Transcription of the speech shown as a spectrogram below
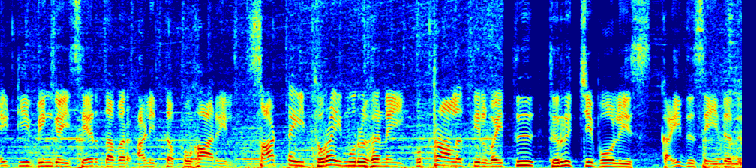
ஐடி விங்கை சேர்ந்தவர் அளித்த புகாரில் சாட்டை துரைமுருகனை குற்றாலத்தில் வைத்து திருச்சி போலீஸ் கைது செய்தது.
